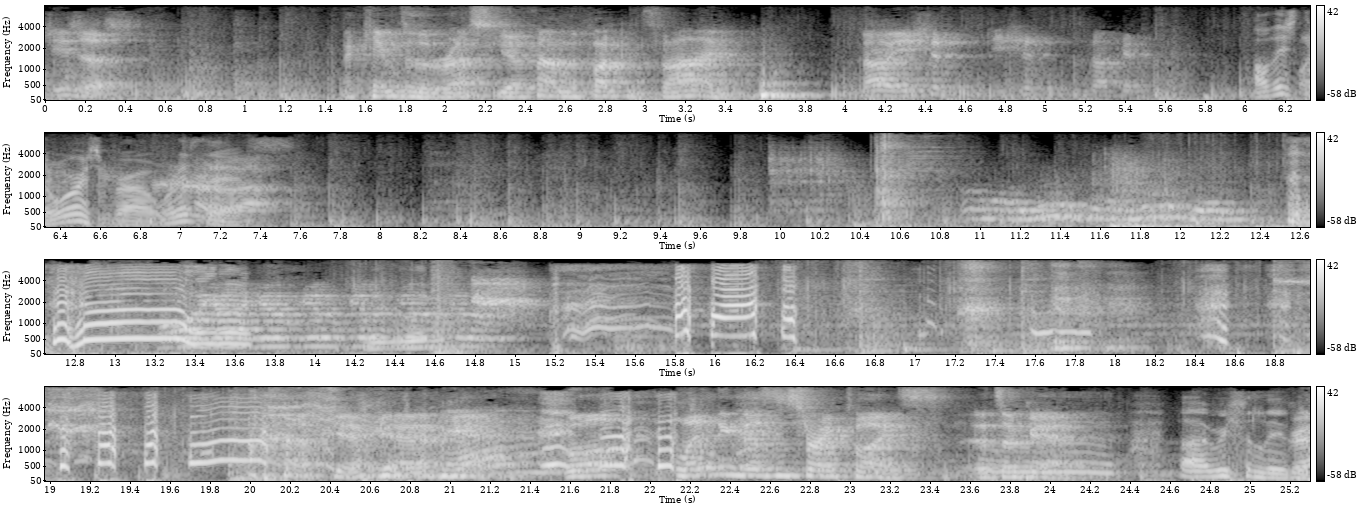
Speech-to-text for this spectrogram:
Jesus. I came to the rescue. I found the fucking sign. No, you should, you should fucking... All these like, doors, bro. What is this? oh my God, get him, get him, get him, get him, get him. Okay, okay, okay. Well, lightning doesn't strike twice. It's okay. Uh, we should leave. Grab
